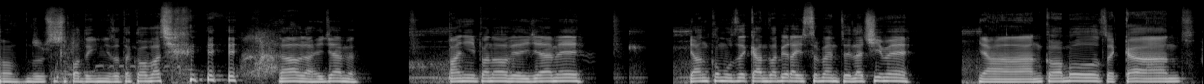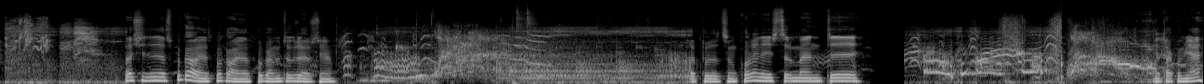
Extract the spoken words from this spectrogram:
O, żeby przy przypadek nie zaatakować. Dobra, idziemy. Panie i panowie, idziemy. Janko muzykant, zabieraj instrumenty, lecimy. Janko muzykant. No się, spokojnie, spokojnie, spokojnie, tu grzecznie. Zapolecą kolejne instrumenty. Nie tak u mnie?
